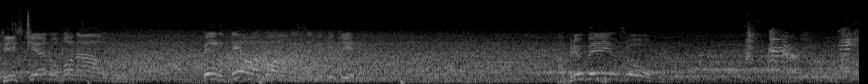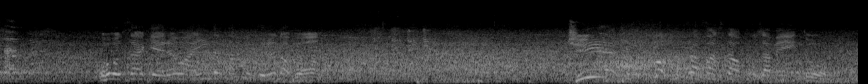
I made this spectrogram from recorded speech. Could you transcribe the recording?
Cristiano Ronaldo. Perdeu a bola nessa dividida. Abriu bem o jogo. O zagueirão ainda está procurando a bola. Tira de soco para afastar o cruzamento.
